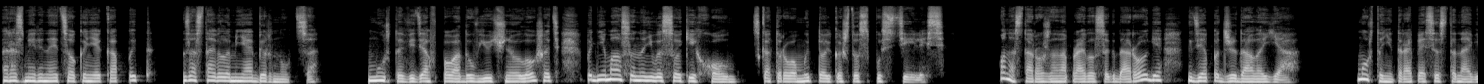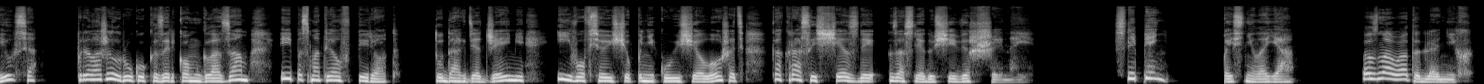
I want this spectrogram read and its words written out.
Размеренное цоканье копыт заставило меня обернуться. Мурта, ведя в поводу вьючную лошадь, поднимался на невысокий холм, с которого мы только что спустились. Он осторожно направился к дороге, где поджидала я. Мурта, не торопясь, остановился, приложил руку козырьком к глазам и посмотрел вперед, туда, где Джейми и его все еще паникующая лошадь как раз исчезли за следующей вершиной. «Слепень», — пояснила я. «Поздновато для них»,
